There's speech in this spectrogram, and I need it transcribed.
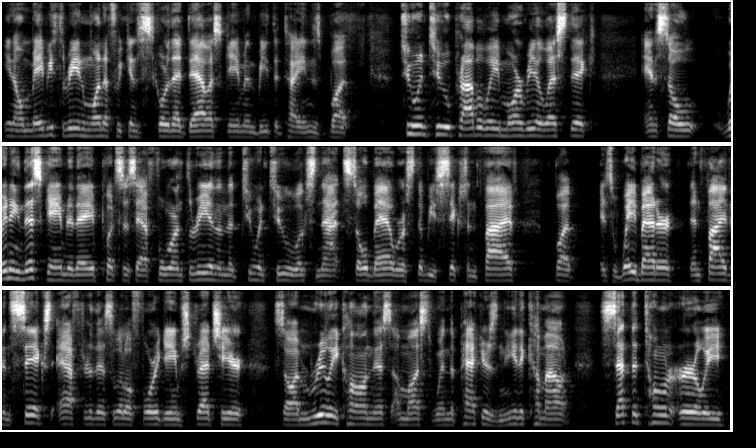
you know, maybe three and one if we can score that Dallas game and beat the Titans. But two and two, probably more realistic. And so winning this game today puts us at four and three, and then the two and two looks not so bad. We'll still be six and five, but it's way better than five and six after this little four game stretch here. So I'm really calling this a must win. The Packers need to come out, set the tone early.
